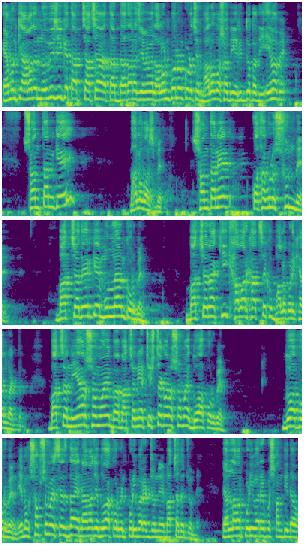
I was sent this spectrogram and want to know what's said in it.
এমনকি আমাদের নবীজিকে তার চাচা, তার দাদারা যেভাবে লালন পালন করেছেন, ভালোবাসা দিয়ে, হৃদ্যতা দিয়ে, এভাবে সন্তানকে ভালোবাসবেন, সন্তানের কথাগুলো শুনবেন, বাচ্চাদেরকে মূল্যায়ন করবেন। বাচ্চারা কি খাবার খাচ্ছে খুব ভালো করে খেয়াল রাখবেন। বাচ্চা নেওয়ার সময় বা বাচ্চা নেওয়ার চেষ্টা করার সময় দোয়া পড়বেন। দোয়া পড়বেন এবং সবসময় শেষ দায় নামাজে দোয়া করবেন পরিবারের জন্য, বাচ্চাদের জন্য। আল্লাহ আমার পরিবারের উপর শান্তি দাও,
